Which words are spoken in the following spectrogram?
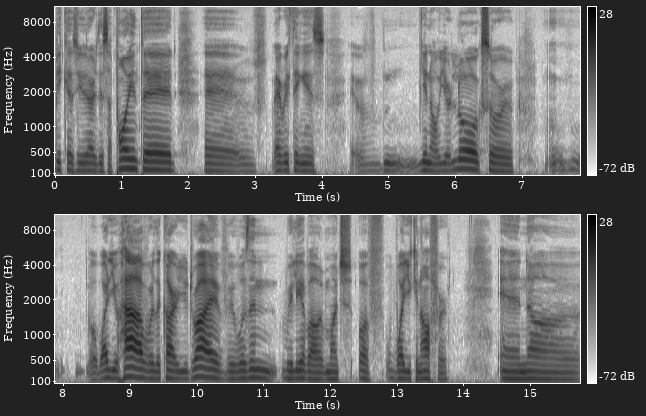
because you are disappointed. Uh, everything is, uh, you know, your looks or, mm, or what you have or the car you drive. It wasn't really about much of what you can offer. And uh,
